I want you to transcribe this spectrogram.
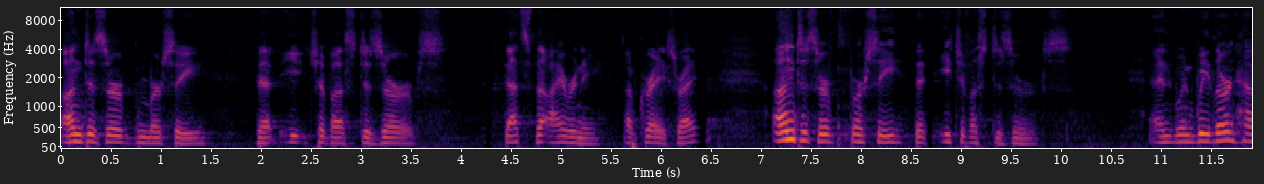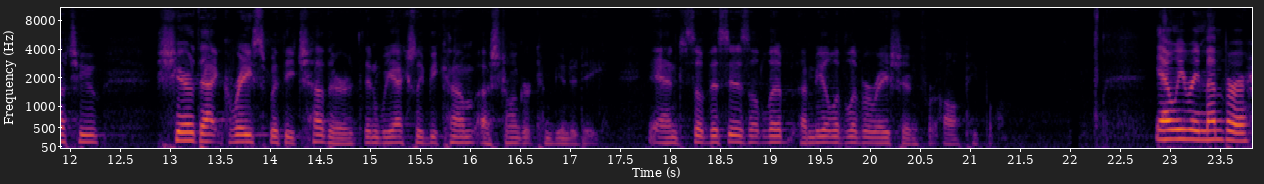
undeserved mercy that each of us deserves. That's the irony of grace, right? Undeserved mercy that each of us deserves. And when we learn how to share that grace with each other, then we actually become a stronger community. And so this is a, lib- a meal of liberation for all people. Yeah, we remember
